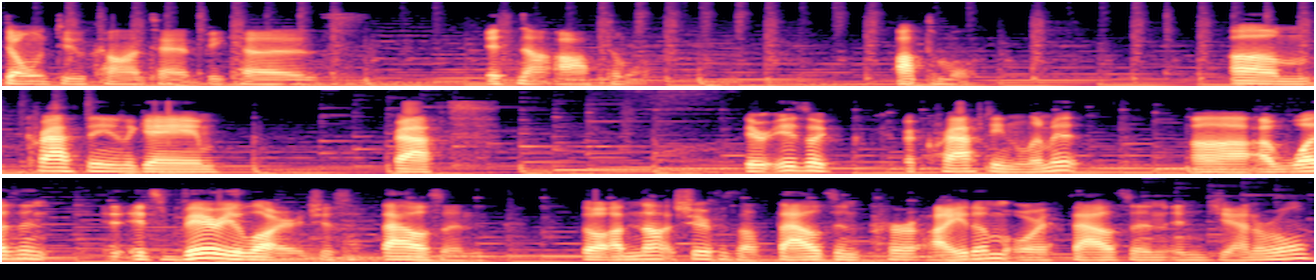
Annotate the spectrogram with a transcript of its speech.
don't do content because it's not optimal. Optimal. Um, crafting in the game, crafts. There is a, a crafting limit. Uh, I wasn't. It's very large. It's a thousand. So I'm not sure if it's a thousand per item or a thousand in general.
